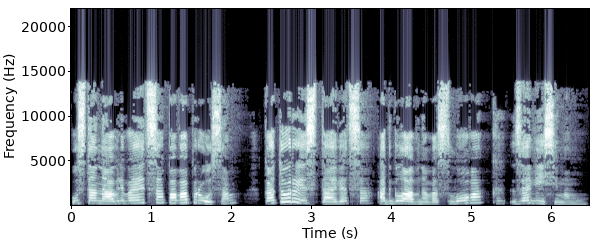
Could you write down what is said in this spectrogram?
устанавливается по вопросам, которые ставятся от главного слова к зависимому.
